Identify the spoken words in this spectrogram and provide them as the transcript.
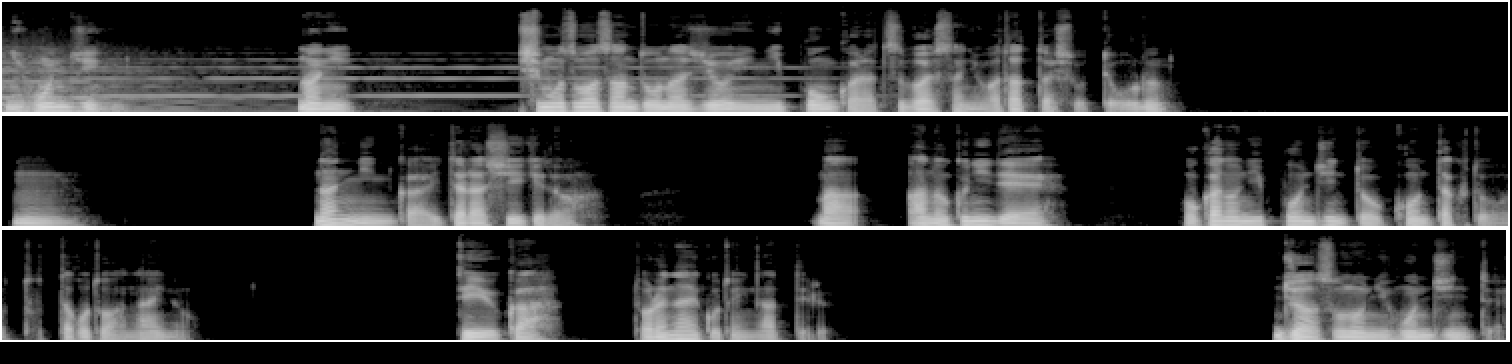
日本人？何？下妻さんと同じように日本から椿さんに渡った人っておるん？うん。何人かいたらしいけど、まあ、あの国で他の日本人とコンタクトを取ったことはないの。っていうか、取れないことになってる。じゃあその日本人って。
